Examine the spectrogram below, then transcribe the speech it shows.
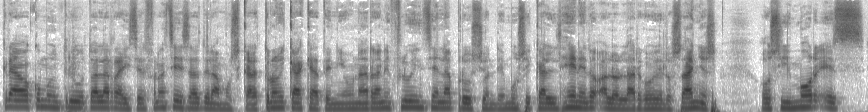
creado como un tributo a las raíces francesas de la música electrónica que ha tenido una gran influencia en la producción de música del género a lo largo de los años. Osimor es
